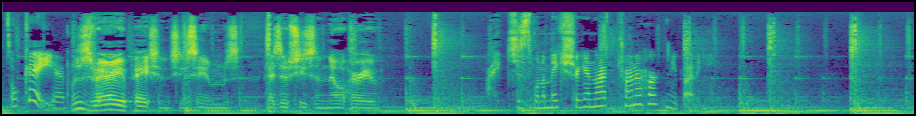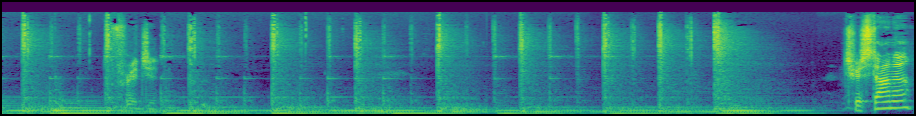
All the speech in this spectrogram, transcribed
It's okay. I, She's very patient. She seems as if she's in no hurry. I just want to make sure you're not trying to hurt anybody. Frigid. Tristana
